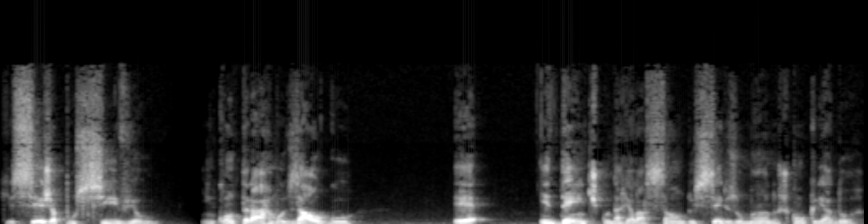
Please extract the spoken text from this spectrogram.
que seja possível encontrarmos algo é idêntico na relação dos seres humanos com o Criador.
